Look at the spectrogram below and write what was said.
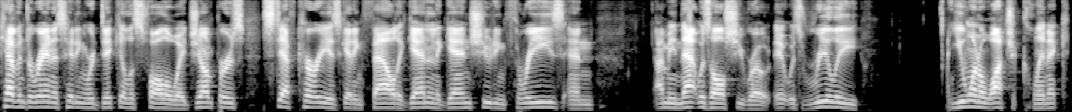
Kevin Durant is hitting ridiculous fall away jumpers. Steph Curry is getting fouled again and again, shooting threes. And I mean, that was all she wrote. It was really you want to watch a clinic,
